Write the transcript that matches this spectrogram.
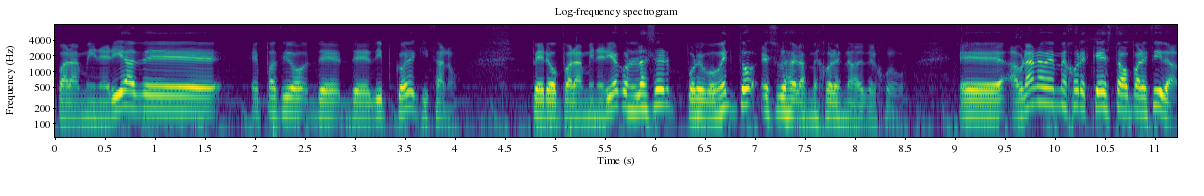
Para minería de espacio de, de Deep Core quizá no pero para minería con láser, por el momento, es una de las mejores naves del juego. Eh, ¿Habrá naves mejores que esta o parecida?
